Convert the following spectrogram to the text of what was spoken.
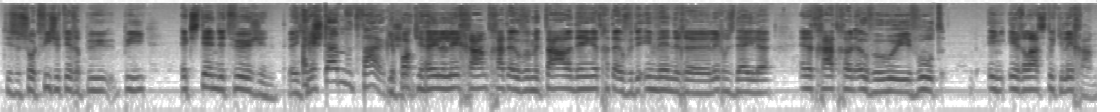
Het is een soort fysiotherapie extended version. Weet je? Het waar. Je pakt je hele lichaam. Het gaat over mentale dingen. Het gaat over de inwendige lichaamsdelen. En het gaat gewoon over hoe je je voelt in, in relatie tot je lichaam.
